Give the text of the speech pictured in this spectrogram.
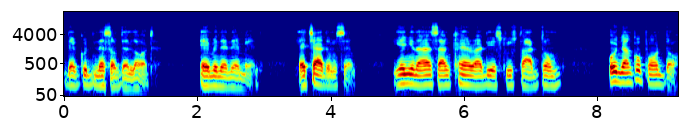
the goodness of the Lord. Amen and amen. Yɛkyɛ adum sɛm. Yɛn nyinaa nsa Kristo adum. Onyankopɔn dɔ.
